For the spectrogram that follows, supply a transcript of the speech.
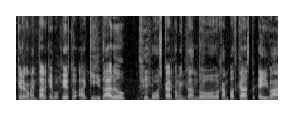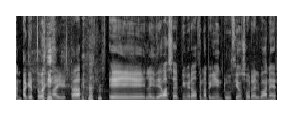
quiero comentar, que por cierto, aquí Daro, Oscar comentando Dokkan Podcast, e Iván, Aquí estoy. ahí está. Eh, la idea va a ser primero hacer una pequeña introducción sobre el banner,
